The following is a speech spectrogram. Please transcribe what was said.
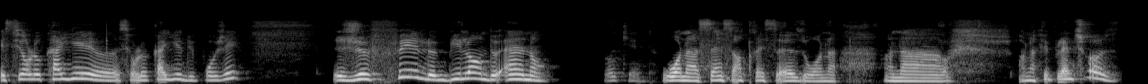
Et sur le cahier, euh, sur le cahier du projet, je fais le bilan de un an. Ok. Où on a 513, où on a, on a, on a fait plein de choses.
